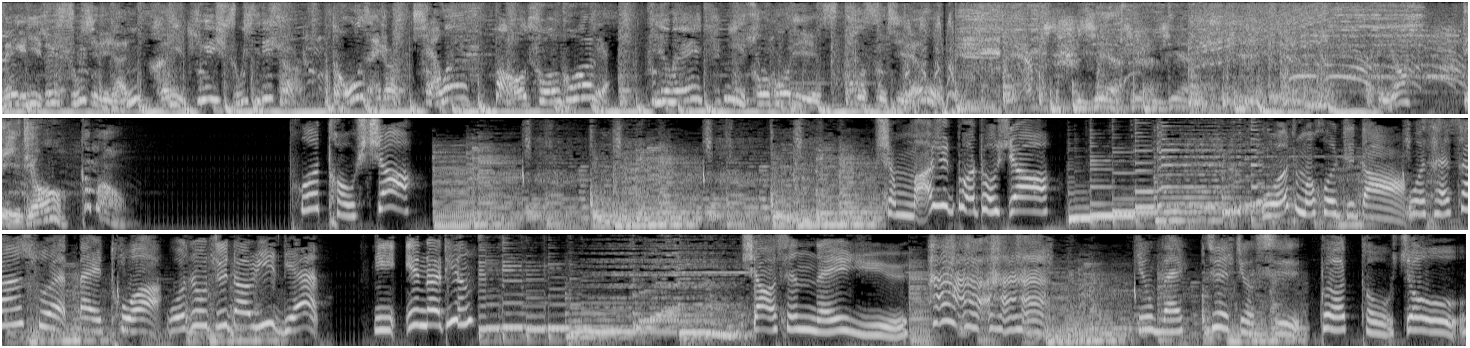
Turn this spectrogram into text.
那个你最熟悉的人和你最熟悉的事儿都在这儿，千万别错过了，因为你错过的不是节目，是世界。低调。低调，Come on，脱头像？什么是脱头像？我怎么会知道？我才三岁，拜托，我就知道一点，你应该听。笑声雷雨，哈哈哈哈哈！因为这就是脱头秀。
